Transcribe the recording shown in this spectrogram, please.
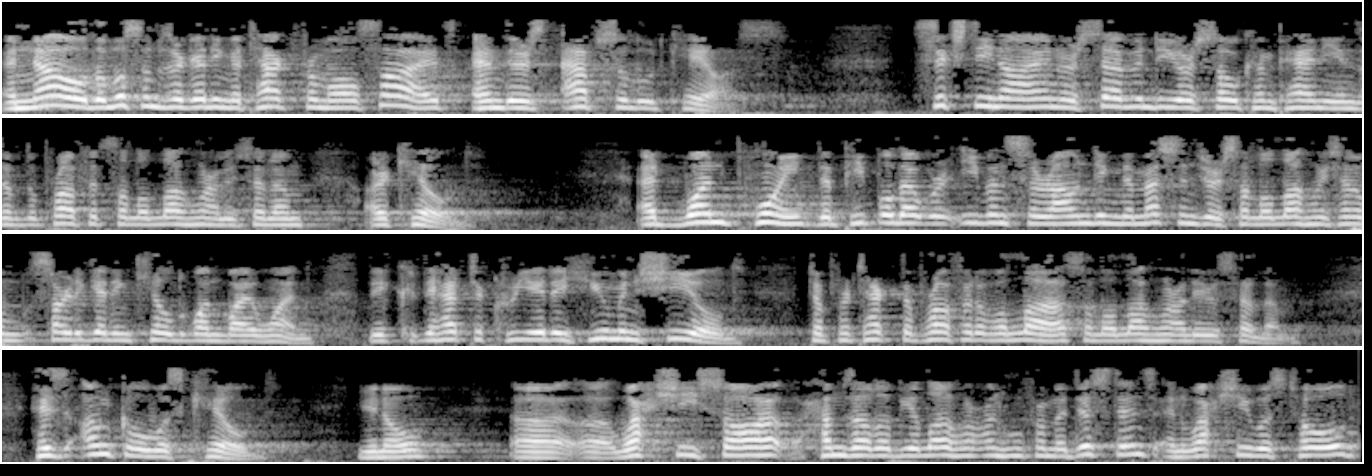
And now the Muslims are getting attacked from all sides and there's absolute chaos. 69 or 70 or so companions of the Prophet ﷺ are killed. At one point, the people that were even surrounding the Messenger ﷺ started getting killed one by one. They, they had to create a human shield to protect the Prophet of Allah ﷺ. His uncle was killed. You know, uh, uh, Wahshi saw Hamza radiallahu anhu from a distance, and Wahshi was told,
